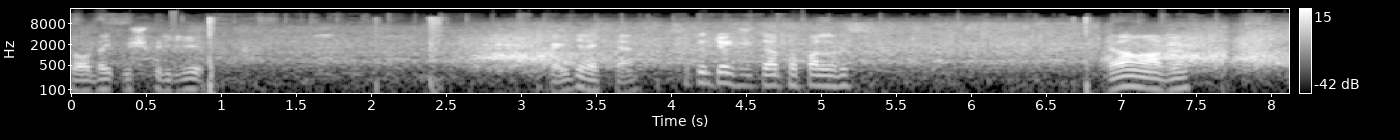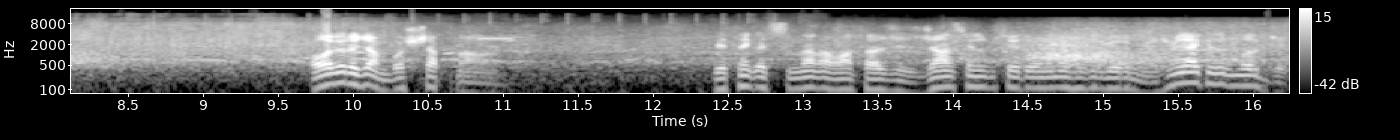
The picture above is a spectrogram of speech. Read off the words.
sol bek 3 birici Kayı direkten. Sıkıntı yok çocuklar toparlarız. Devam abi. Olabilir hocam boş yapma ama. Yetenek açısından avantajlı. Can Seniz bu seviyede oynamaya hazır görünmüyor. Şimdi herkes bunları bilecek.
